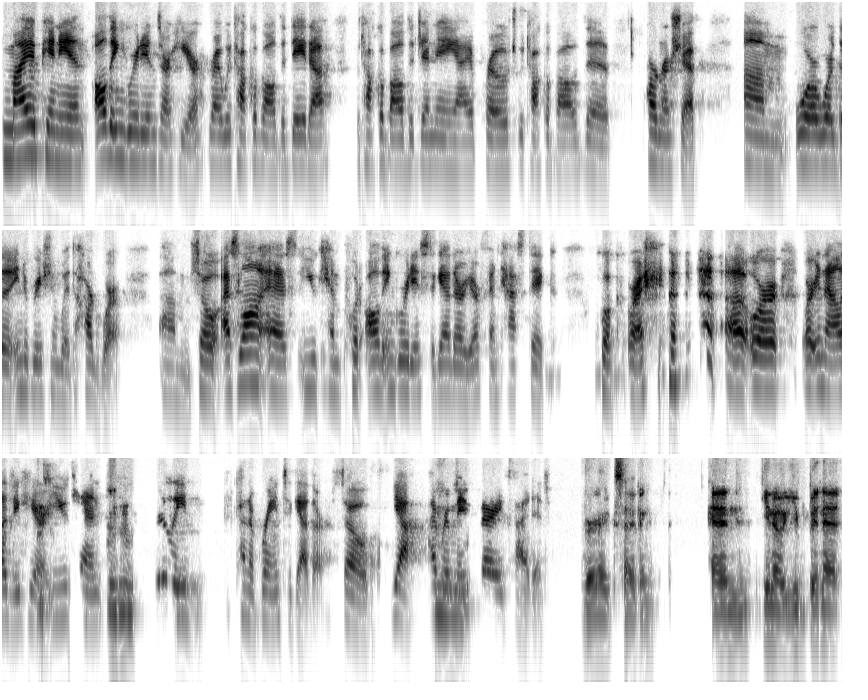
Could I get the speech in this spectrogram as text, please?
In my opinion, all the ingredients are here, right? We talk about the data, we talk about the Gen AI approach, we talk about the partnership um, or, or the integration with hardware. Um, so as long as you can put all the ingredients together, you're a fantastic cook, right? uh, or or analogy here, you can mm-hmm. really kind of bring together. So yeah, I mm-hmm. remain very excited. Very exciting. And you know, you've been at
